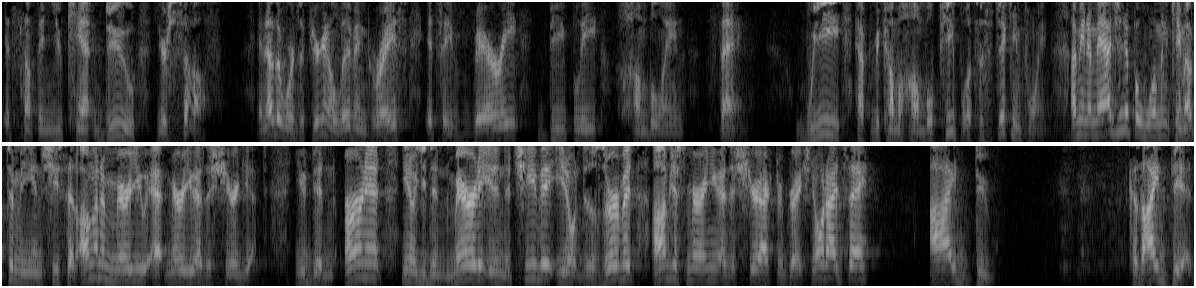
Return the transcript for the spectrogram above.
It's something you can't do yourself. In other words, if you're going to live in grace, it's a very deeply humbling thing. We have to become a humble people. It's a sticking point. I mean, imagine if a woman came up to me and she said, I'm going to marry you, marry you as a sheer gift. You didn't earn it. You know, you didn't merit it. You didn't achieve it. You don't deserve it. I'm just marrying you as a sheer act of grace. You know what I'd say? I do. Because I did.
